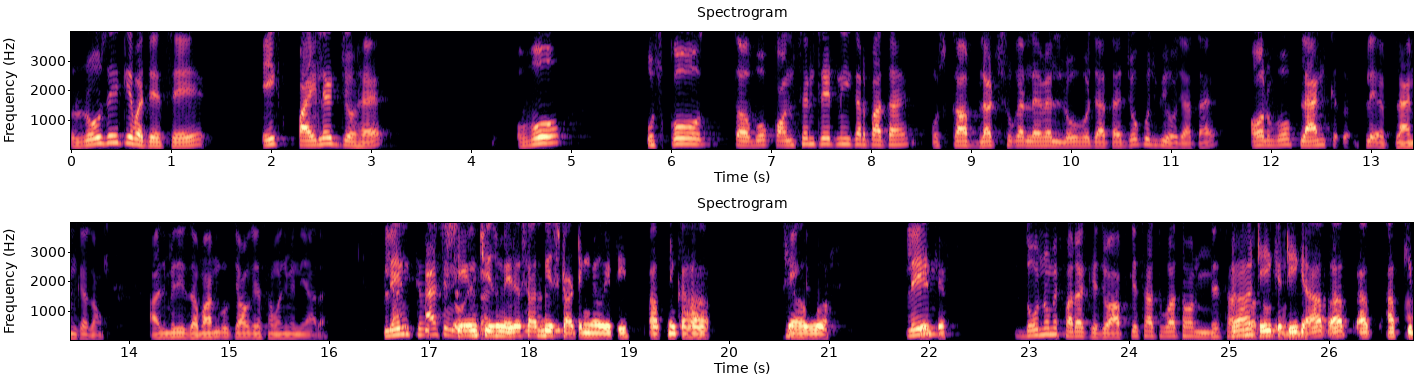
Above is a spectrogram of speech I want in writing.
रोज़े के वजह से एक पायलट जो है वो उसको तो वो कॉन्सेंट्रेट नहीं कर पाता है। उसका ब्लड शुगर लेवल लो हो जाता है जो कुछ भी हो जाता है। और वो प्लान प्लान कर रहा हूँ। आज मेरी जबान को क्या हो गया समझ में नहीं आ रहा। प्लेन क्रैश हो सेम चीज़ मेरे साथ भी स्टार्टिंग में हुई थी। आपने कहा क्या हुआ? प्लेन दोनों में फ़र्क है जो आपके साथ हुआ था और मेरे साथ हाँ हुआ ठीक है ठीक है। आप आप आप आपकी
